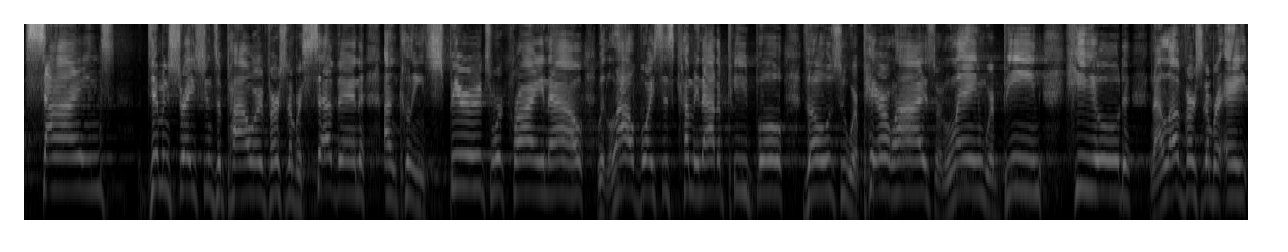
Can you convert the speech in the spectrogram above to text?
signs demonstrations of power. Verse number seven unclean spirits were crying out with loud voices coming out of people. Those who were paralyzed or lame were being healed. And I love verse number eight.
